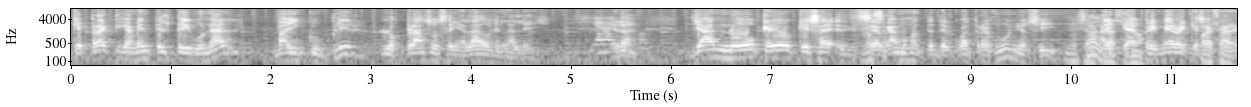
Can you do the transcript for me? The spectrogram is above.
que prácticamente el tribunal va a incumplir los plazos señalados en la ley. ¿verdad? Ya no creo que sa- salgamos antes del 4 de junio, sí. No sale. Hay que- No. Primero hay que sacar el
